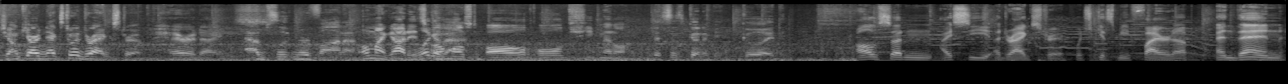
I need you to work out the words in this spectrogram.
Junkyard next to a drag strip. Paradise. Absolute nirvana. Oh my god, it's at that. almost all old sheet metal. This is gonna be good. All of a sudden, I see a drag strip, which gets me fired up. And then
